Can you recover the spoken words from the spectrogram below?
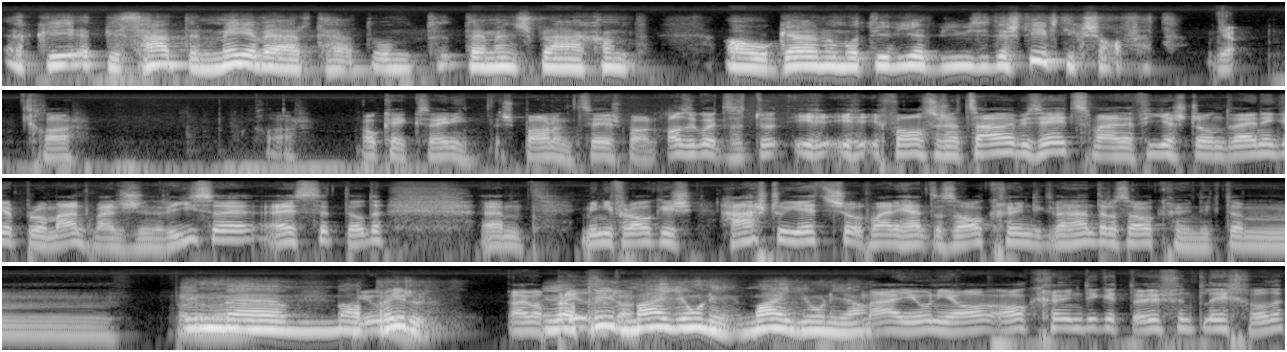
etwas hat, einen Mehrwert hat und dementsprechend auch gerne motiviert bei uns in der Stiftung arbeitet. Ja, klar. Klar. Okay, sehe ich. Spannend, sehr spannend. Also gut, also, ich, ich, ich fasse schon zusammen bis jetzt. meine, vier Stunden weniger pro Mensch. Ich meine, das ist ein riesen Asset, oder? Ähm, meine Frage ist, hast du jetzt schon, ich meine, ich habe das angekündigt, wann haben das angekündigt? Um, Im ähm, April. Ah, April, April Mai, Juni, Mai, Juni, ja. Mai, Juni angekündigt, öffentlich, oder?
